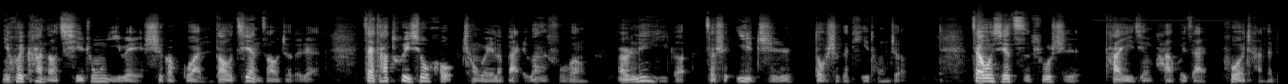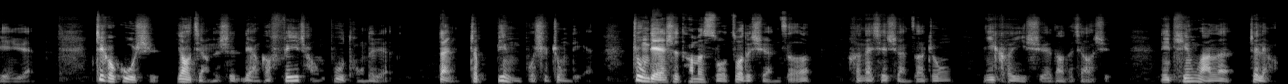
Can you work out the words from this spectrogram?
你会看到，其中一位是个管道建造者的人，在他退休后成为了百万富翁，而另一个则是一直都是个提桶者。在我写此书时，他已经徘徊在破产的边缘。这个故事要讲的是两个非常不同的人，但这并不是重点，重点是他们所做的选择和那些选择中你可以学到的教训。你听完了这两个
